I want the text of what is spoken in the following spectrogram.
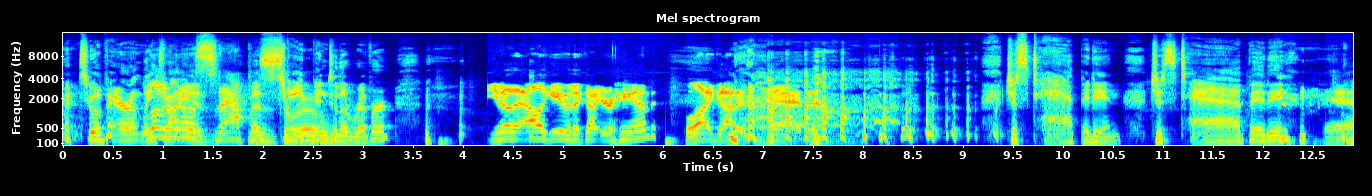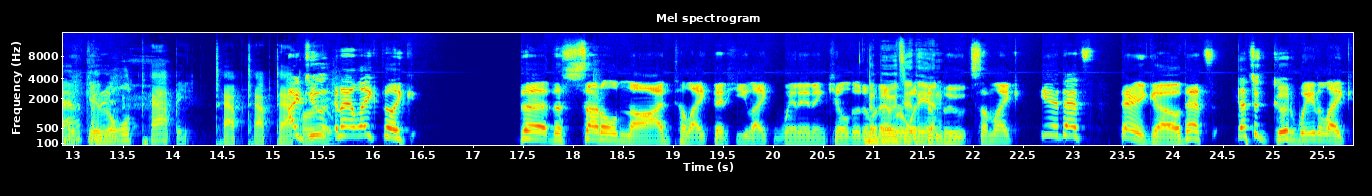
to, to apparently Look try and snappers, escape Drew. into the river. You know the alligator that got your hand? Well, I got his head. Just tap it in. Just tap it in. Yeah. Get an old tappy. Tap, tap, tap. I do, and I like the like the the subtle nod to like that he like went in and killed it or The whatever boots with the the boots. I'm like, yeah, that's there you go. That's that's a good way to like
